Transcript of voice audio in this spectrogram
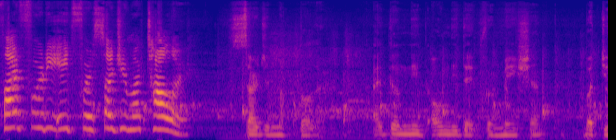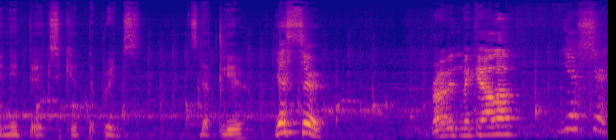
548 for Sergeant McToller. Sergeant McToller, I don't need only the information, but you need to execute the prince. Is that clear? Yes, sir. Private Michaela, Yes, sir.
